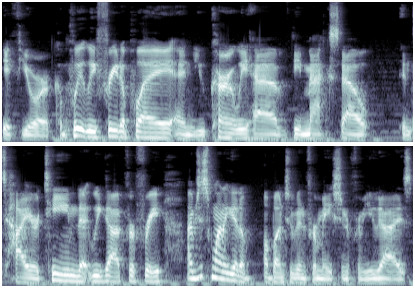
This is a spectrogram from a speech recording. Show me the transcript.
if you're completely free to play and you currently have the maxed out entire team that we got for free. I just want to get a, a, bunch of information from you guys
